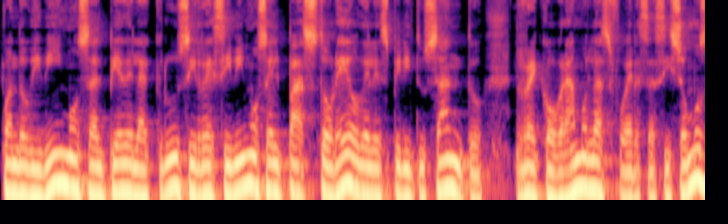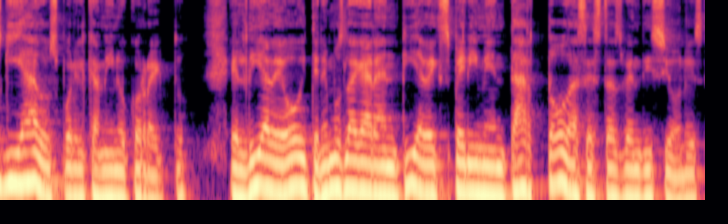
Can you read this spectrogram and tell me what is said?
Cuando vivimos al pie de la cruz y recibimos el pastoreo del Espíritu Santo, recobramos las fuerzas y somos guiados por el camino correcto. El día de hoy tenemos la garantía de experimentar todas estas bendiciones.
